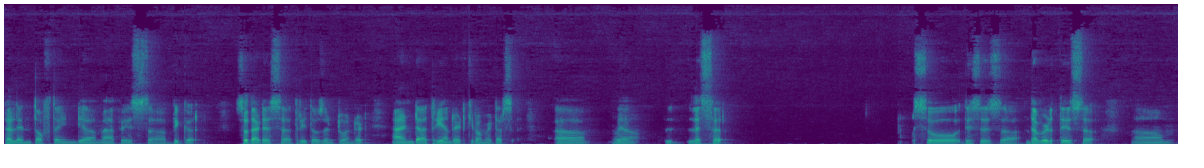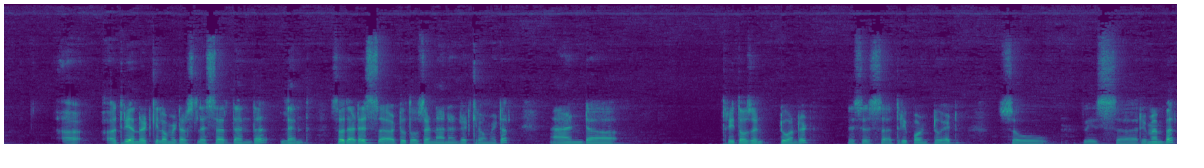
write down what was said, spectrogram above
the length of the India map is uh, bigger. So that is 3200 and 300 kilometers yeah, lesser. So this is the width is um, 300 kilometers lesser than the length. So that is uh, 2900 kilometer. And uh, 3200 this is uh, 3.28 so please uh, remember.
